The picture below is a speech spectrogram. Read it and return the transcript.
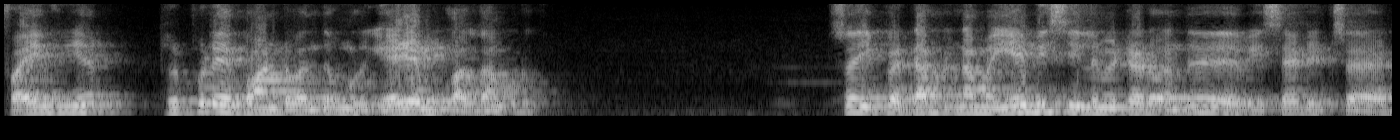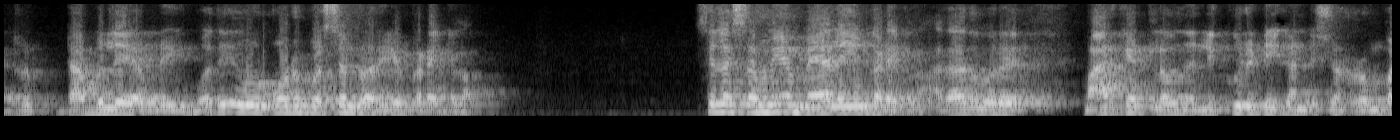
five year triple A bond வந்து உங்களுக்கு ஏழே முக்கால் தான் கொடுக்கும். ஸோ இப்போ டப் நம்ம ஏபிசி லிமிடெட் வந்து we said it's double A அப்படிங்கும்போது போது ஒரு ஒரு பர்சன்ட் வரைக்கும் கிடைக்கலாம். சில சமயம் மேலேயும் கிடைக்கலாம். அதாவது ஒரு மார்க்கெட்டில் வந்து லிக்விடிட்டி கண்டிஷன் ரொம்ப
